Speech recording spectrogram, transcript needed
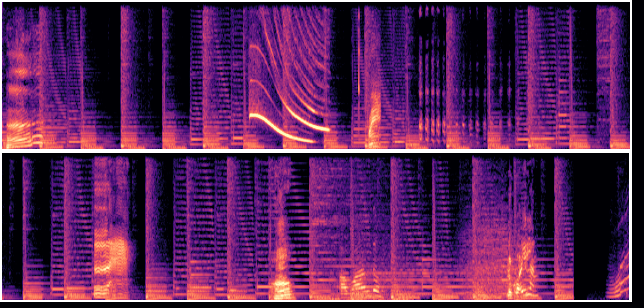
Hah? Apaan tuh? Lu kok hilang? Gimana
